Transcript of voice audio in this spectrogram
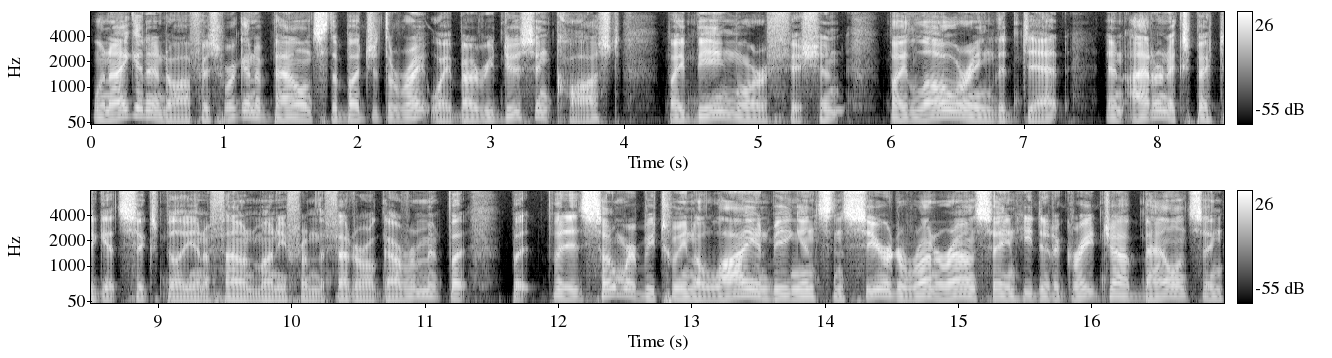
When I get into office, we're going to balance the budget the right way by reducing cost, by being more efficient, by lowering the debt, and I don't expect to get six billion of found money from the federal government, but but but it's somewhere between a lie and being insincere to run around saying he did a great job balancing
